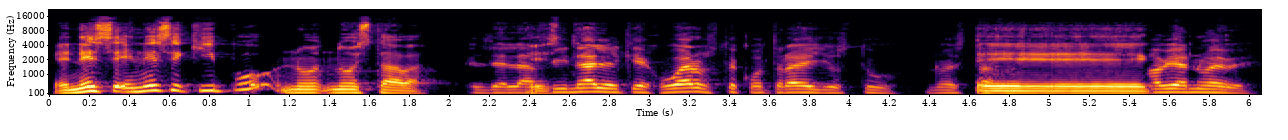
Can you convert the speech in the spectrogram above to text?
En ese, en ese equipo no, no estaba. El de la Este. final, el que jugaron usted contra ellos tú. No estaba. Eh, No había nueve.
